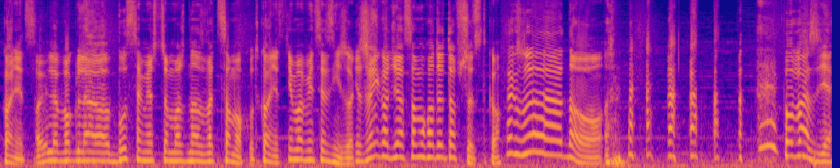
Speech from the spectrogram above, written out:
Koniec. O ile w ogóle busem jeszcze można nazwać samochód. Koniec, nie ma więcej zniżek. Jeżeli chodzi o samochody, to wszystko. Także, no... Poważnie,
